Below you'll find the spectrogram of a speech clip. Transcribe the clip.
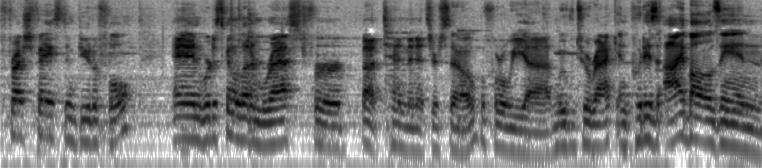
fresh-faced and beautiful. And we're just gonna let him rest for about 10 minutes or so before we uh, move him to a rack and put his eyeballs in.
